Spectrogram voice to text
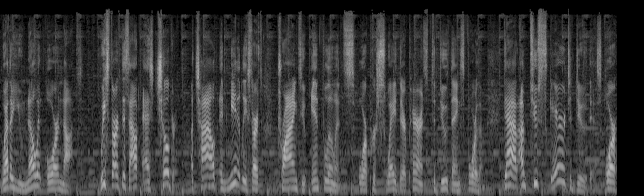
whether you know it or not. We start this out as children a child immediately starts trying to influence or persuade their parents to do things for them. Dad, I'm too scared to do this. Or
